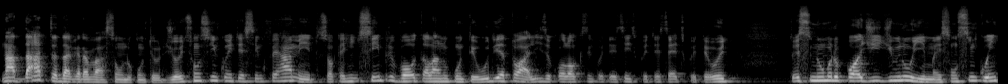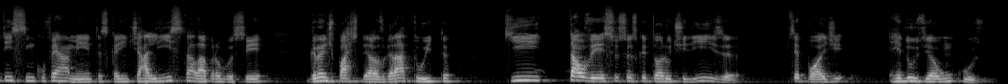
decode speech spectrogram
Na data da gravação do conteúdo de hoje, são 55 ferramentas, só que a gente sempre volta lá no conteúdo e atualiza, coloca 56, 57, 58. Então esse número pode diminuir, mas são 55 ferramentas que a gente alista lá para você, grande parte delas gratuita, que talvez se o seu escritório utiliza, você pode reduzir algum custo.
